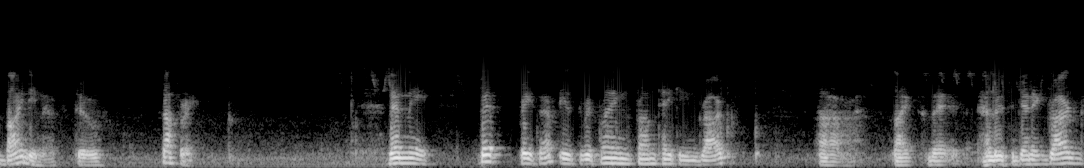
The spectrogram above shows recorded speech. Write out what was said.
binding us to suffering. Then the fifth precept is to refrain from taking drugs, uh, like the hallucinogenic drugs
